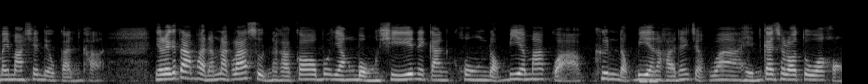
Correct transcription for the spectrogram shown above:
ไม่มากเช่นเดียวกันค่ะ อย่างไรก็ตามผ่านน้ำหนักล่าสุดนะคะ ก็ยังบ่งชี้ในการคงดอกเบี้ยมากกว่าขึ้นดอกเบี้ยนะคะ เนื่องจากว่าเห็นการชะลอตัวของ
